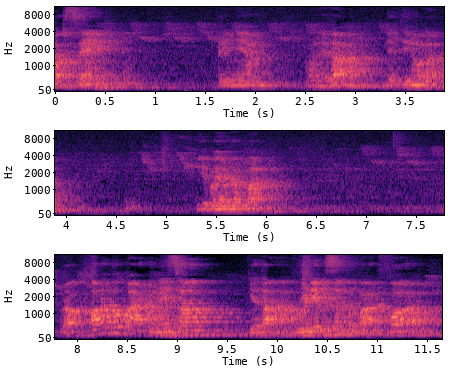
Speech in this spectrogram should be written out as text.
percent premium भनेर लेखिदिनु होला यो भयो एउटा पार्ट र अर्को पार्ट हुनेछ के त रिडेम्सनको पार्ट फर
